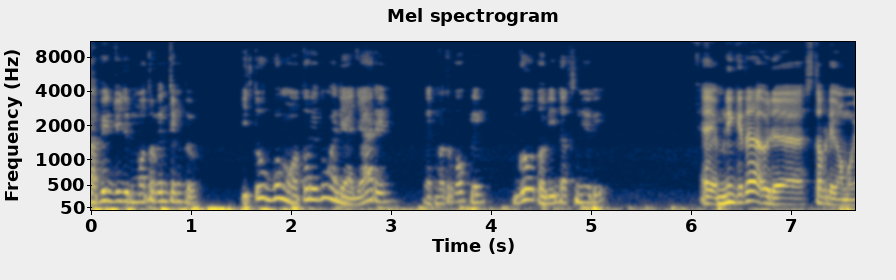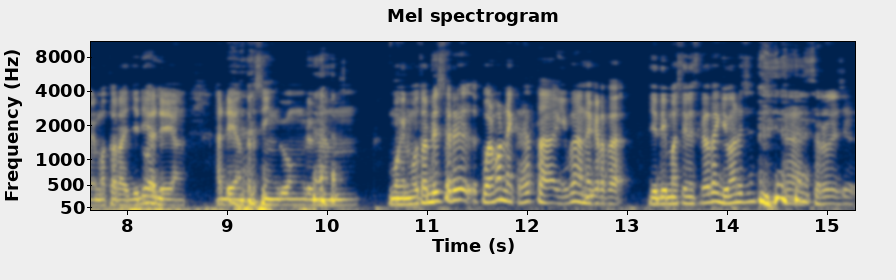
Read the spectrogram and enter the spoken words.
tapi jujur motor kenceng tuh. Itu gue motor itu nggak diajarin naik motor kopling. Gue otodidak sendiri. Eh mending kita udah stop deh ngomongin motor aja. Jadi Oh, ada yang ada yang tersinggung dengan ngomongin motor. Dia sering ke mana-mana naik kereta. Gimana naik kereta? Jadi masinis kereta gimana sih? Nah, seru sih.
